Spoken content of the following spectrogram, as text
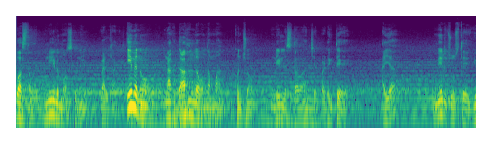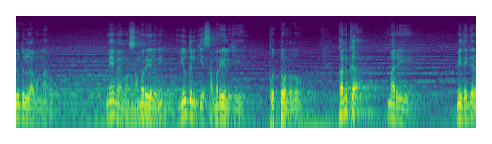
వస్తుంది నీళ్ళు మోసుకుని వెళ్ళటానికి. ఈమెను నాకు దాహంగా ఉందమ్మా కొంచెం నీళ్ళు ఇస్తావా? అని చెప్పి అడిగితే అయ్యా మీరు చూస్తే యూదుల్లాగా ఉన్నారు. మేమేమో సమరీయులవి యూదులకి సమరీయులకి పొత్తు ఉండదు. కనుక మరి మీ దగ్గర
